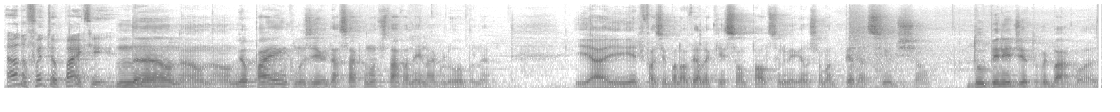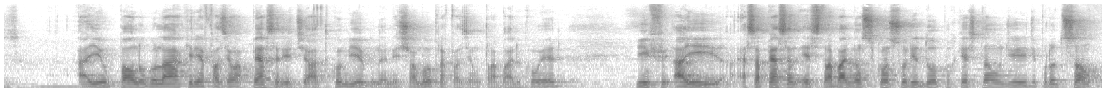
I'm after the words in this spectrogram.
Ah, não foi teu pai que. Não, não, não. Meu pai, inclusive, nessa época não estava nem na Globo, né? E aí ele fazia uma novela aqui em São Paulo, se não me engano, chamada Pedacinho de Chão, do Benedito Rui Barbosa. Aí o Paulo Goulart queria fazer uma peça de teatro comigo, né? me chamou para fazer um trabalho com ele. E aí essa peça, esse trabalho não se consolidou por questão de, de produção.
